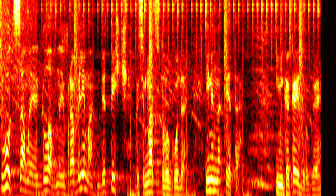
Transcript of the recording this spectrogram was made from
Вот самая главная проблема 2018 года. Именно это и никакая другая.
